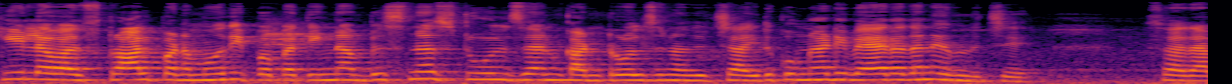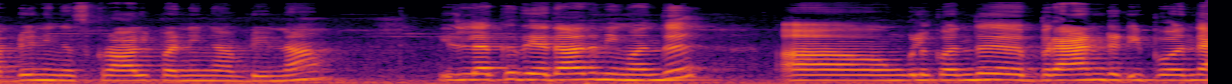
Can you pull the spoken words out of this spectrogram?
கீழே ஸ்க்ரால் பண்ணும்போது இப்போ பார்த்தீங்கன்னா பிஸ்னஸ் டூல்ஸ் அண்ட் கண்ட்ரோல்ஸ்னு வந்துச்சா? இதுக்கு முன்னாடி வேறு தானே இருந்துச்சு? ஸோ அதை அப்படியே நீங்கள் ஸ்க்ரால் பண்ணிங்க அப்படின்னா இதில் இருக்கிறது ஏதாவது நீங்கள் வந்து உங்களுக்கு வந்து பிராண்டட் இப்போ வந்து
